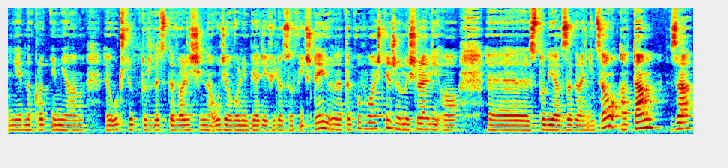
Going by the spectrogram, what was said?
Niejednokrotnie miałam e, uczniów, którzy decydowali się na udział w Olimpiadzie Filozoficznej, dlatego właśnie, że myśleli o e, studiach za granicą, a tam za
